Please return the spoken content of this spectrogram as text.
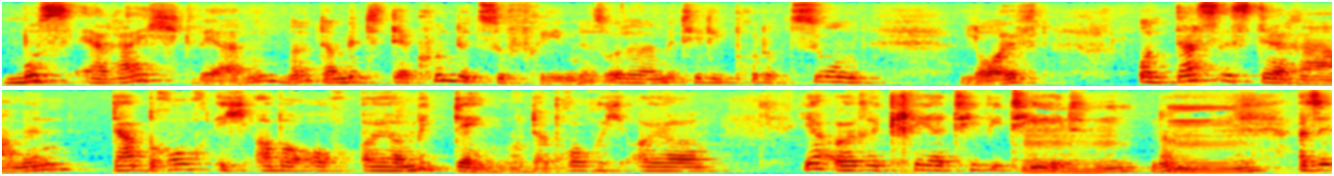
muss erreicht werden, ne, damit der Kunde zufrieden ist oder damit hier die Produktion läuft. Und das ist der Rahmen, da brauche ich aber auch euer Mitdenken und da brauche ich euer, ja, eure Kreativität. Mhm, ne? Mhm. Also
